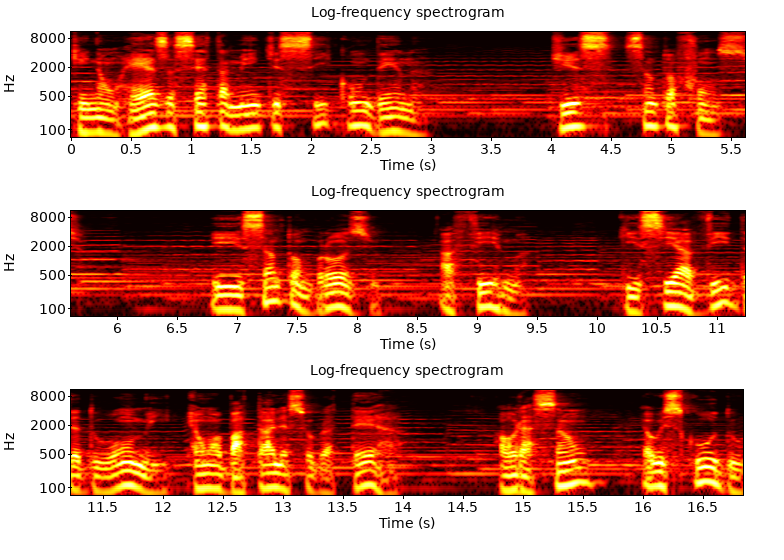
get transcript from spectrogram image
Quem não reza certamente se condena, diz Santo Afonso. E Santo Ambrósio afirma que se a vida do homem é uma batalha sobre a terra, a oração é o escudo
